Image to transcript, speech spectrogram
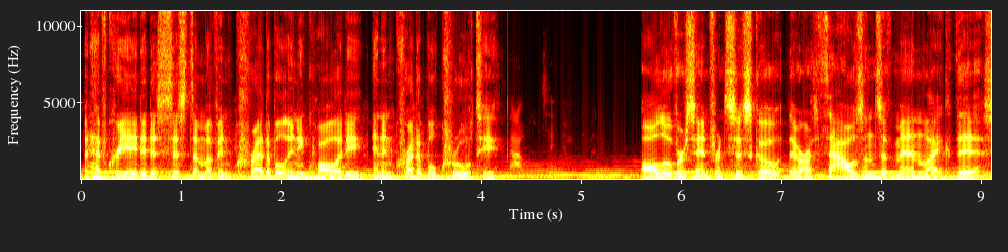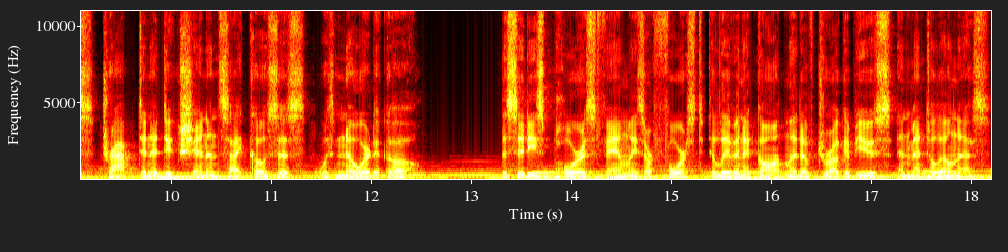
but have created a system of incredible inequality and incredible cruelty. All over San Francisco, there are thousands of men like this, trapped in addiction and psychosis with nowhere to go. The city's poorest families are forced to live in a gauntlet of drug abuse and mental illness.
